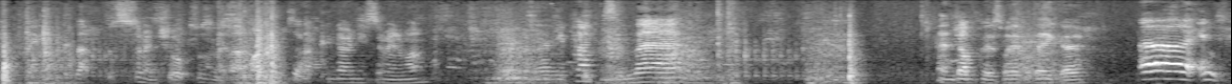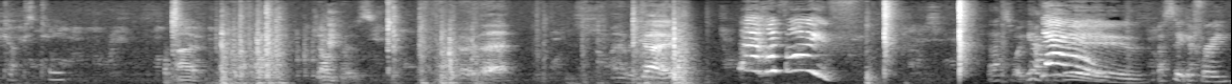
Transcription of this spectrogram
that was swimming shorts, wasn't it, that one? So that can go in your swimming one. And then your pants in there. And jumpers, where did they go? Uh, and the tops too. No. Jumpers. Go there. There we go. Ah, high five! That's what you have to Yay! do. That's it, you're free.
